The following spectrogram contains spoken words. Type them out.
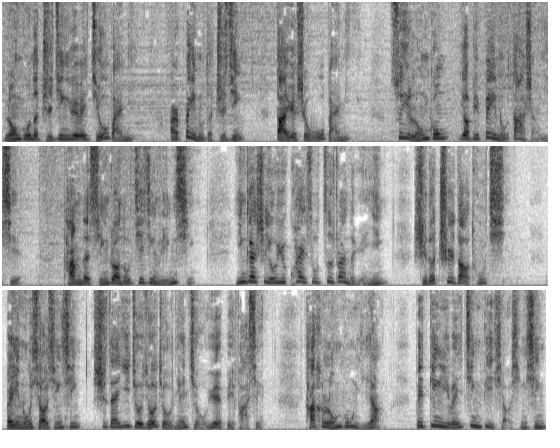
龙宫的直径约为九百米，而贝努的直径大约是五百米，所以龙宫要比贝努大上一些。它们的形状都接近菱形，应该是由于快速自转的原因，使得赤道凸起。贝努小行星是在1999年9月被发现，它和龙宫一样被定义为近地小行星，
